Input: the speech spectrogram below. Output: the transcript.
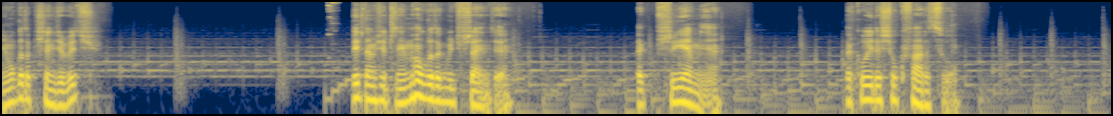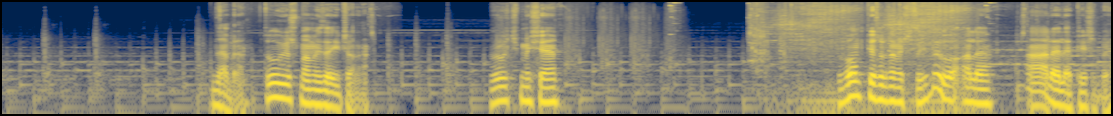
Nie mogło tak wszędzie być. Pytam się, czy nie mogło tak być wszędzie. Tak przyjemnie. Taką ilością kwarcu. Dobra, tu już mamy zaliczone. Wróćmy się. Wątpię, żeby tam jeszcze coś było, ale... Ale lepiej, żeby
